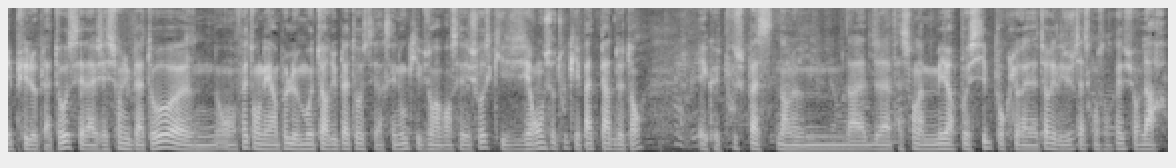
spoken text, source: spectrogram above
Et puis le plateau, c'est la gestion du plateau. Euh, en fait, on est un peu le moteur du plateau, c'est-à-dire que c'est nous qui faisons avancer les choses, qui gérons surtout qu'il n'y ait pas de perte de temps et que tout se passe dans le, dans la- de la façon la meilleure possible pour que le réalisateur il ait juste à se concentrer sur l'art.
